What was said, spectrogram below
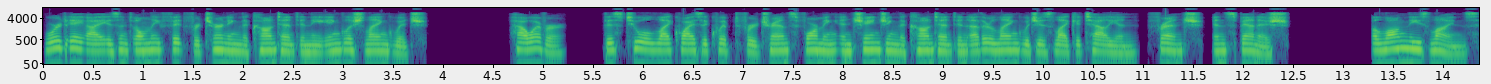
Word AI isn't only fit for turning the content in the English language. However, this tool likewise equipped for transforming and changing the content in other languages like Italian, French, and Spanish. Along these lines,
